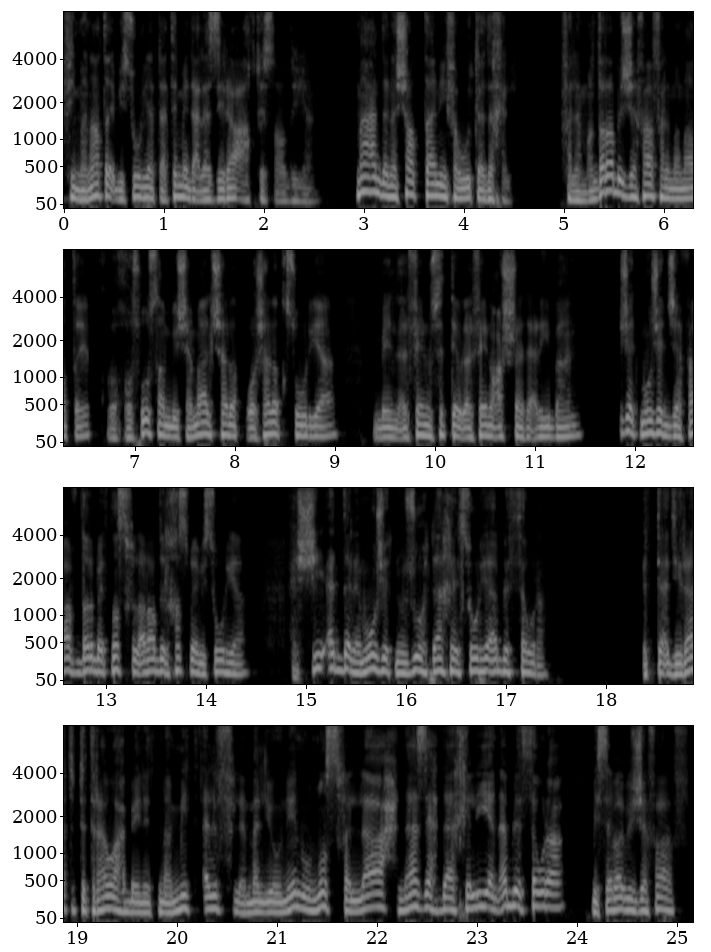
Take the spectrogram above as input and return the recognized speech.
في مناطق بسوريا بتعتمد على الزراعة اقتصاديا. ما عندها نشاط تاني يفوت له دخل فلما ضرب الجفاف هالمناطق وخصوصا بشمال شرق وشرق سوريا بين 2006 وال 2010 تقريبا إجت موجة جفاف ضربت نصف الأراضي الخصبة بسوريا. هالشيء أدى لموجة نزوح داخل سوريا قبل الثورة. التقديرات بتتراوح بين 800 ألف لمليونين ونصف فلاح نازح داخليا قبل الثورة بسبب الجفاف.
